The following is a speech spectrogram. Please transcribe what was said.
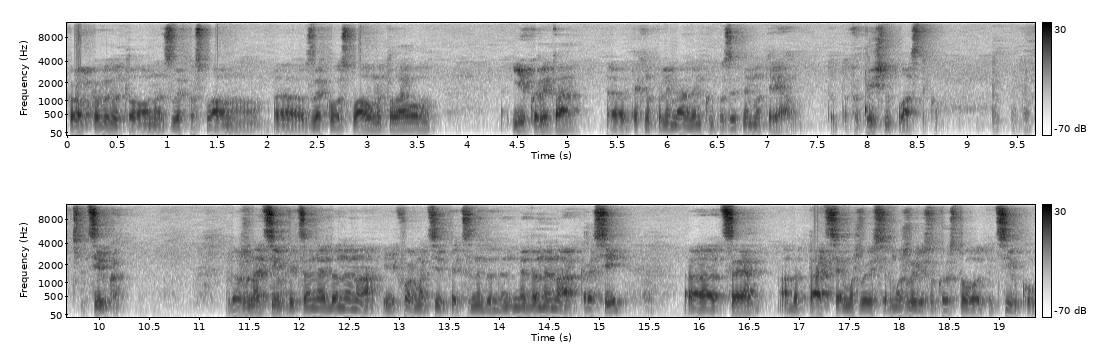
Коробка виготовлена з легкосплавного, з легкого сплаву металевого і вкрита технополімерним композитним матеріалом, тобто фактично пластиком. Цівка. Довжина цівки це не данина, і форма цівки це не не данина красі. Е, Це адаптація, можливість, можливість використовувати цівку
